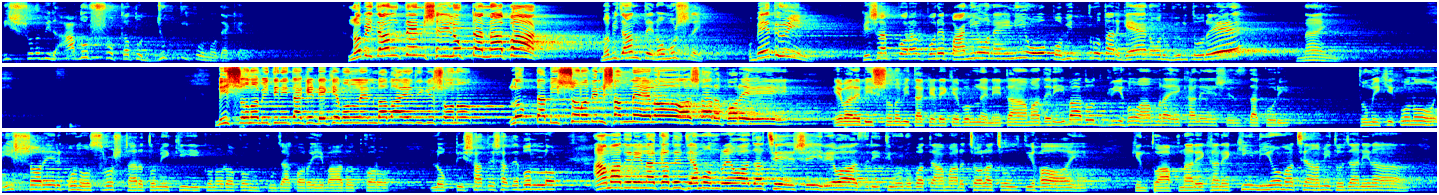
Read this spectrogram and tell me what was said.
বিশ্বনবীর আদর্শ কত যুক্তিপূর্ণ দেখেন। নবী জানতেন সেই লোকটা না পাক নবী জানতেন, ও মুশরেক বেদুইন। পেশাব করার পরে পানিও নেয়নি, ও পবিত্রতার জ্ঞান ওর ভিতরে নাই। বিশ্বনবী তিনি তাকে ডেকে বললেন, বাবা, এদিকে শোনো। লোকটা বিশ্বনবীর সামনে এলো, আসার পরে এবারে বিশ্বনবী তাকে ডেকে বললেন, এটা আমাদের ইবাদত গৃহ, আমরা এখানে সেজদা করি। তুমি কি কোনো ঈশ্বরের কোনো স্রষ্টার? তুমি কি কোনো রকম পূজা করো, ইবাদত করো? লোকটি সাথে সাথে বলল, আমাদের এলাকাতে যেমন রেওয়াজ আছে, সেই রেওয়াজ রীতি অনুপাতে আমার চলাচলতি হয়। কিন্তু আপনার এখানে কি নিয়ম আছে আমি তো জানি না।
